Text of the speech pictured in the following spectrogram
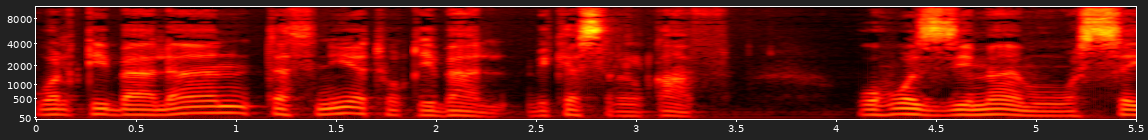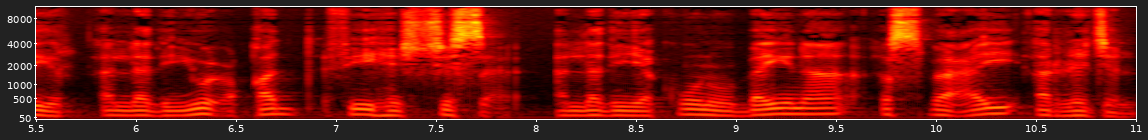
والقبالان تثنية قبال بكسر القاف وهو الزمام والسير الذي يعقد فيه الشسع الذي يكون بين إصبعي الرجل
